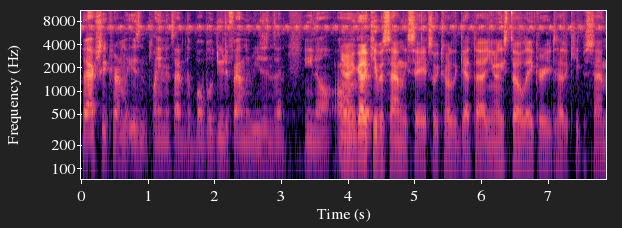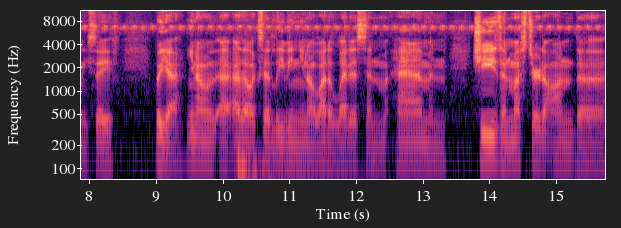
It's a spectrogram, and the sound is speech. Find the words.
who actually currently isn't playing inside of the bubble due to family reasons and, you know, all Yeah, you got to keep his family safe, so we totally get that. You know, he's still a Laker, he just had to keep his family safe. But yeah, you know, uh, as Alex said, leaving, you know, a lot of lettuce and ham and cheese and mustard on the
